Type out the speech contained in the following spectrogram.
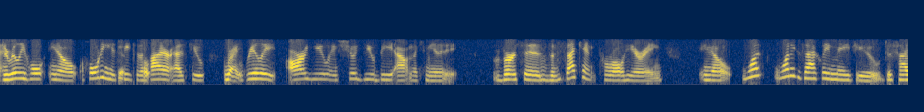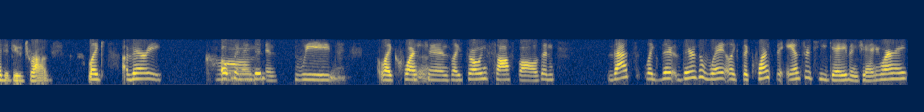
and really hold you know holding his feet to the Oh. fire as to Right. really are you and should you be out in the community versus the Mhm. second parole hearing you know what what exactly made you decide to do drugs like a very Open-ended. and sweet like questions like throwing softballs and that's like there there's a way like the quest the answers he gave in January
